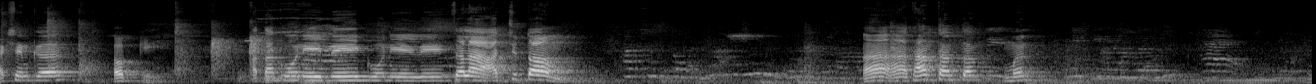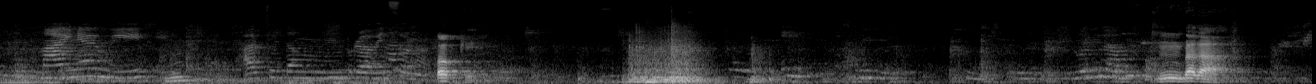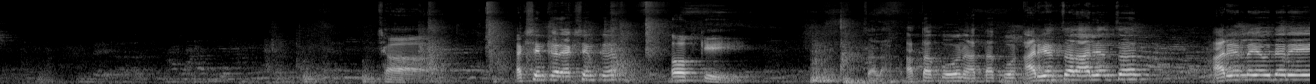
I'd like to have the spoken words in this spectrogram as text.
ऍक्शन कर. ओके. आता कोण रे कोण रे चला अच्युतम. हा हा थांब थांब थांब. मन. ओके. बघा. छान ऍक्शन कर ऍक्शन कर. ओके चला. आता कोण आता कोण? आर्यन चल आर्यन चल. आर्यनला येऊ द्या रे.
